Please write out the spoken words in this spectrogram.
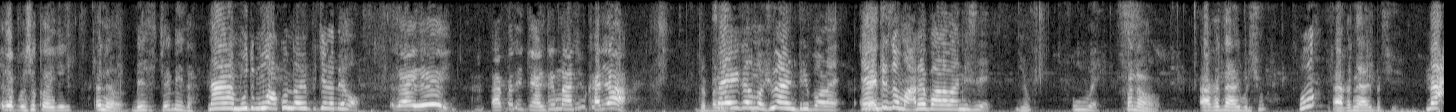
એટલે પછી શું કહે કે? અને બેસ છે બીજા ના ના હું તો હું આખું તમે પિક્ચર બેહો. એટલે એ આપણે કેન્ટીન મારશું જબર સાયકલમાં શું એન્ટ્રી પડે એન્ટ્રી તો મારે પાડવાની છે. ઉવે. પણ આગળ આવી પડશું હું. આગળ આવી પડશે. ના.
